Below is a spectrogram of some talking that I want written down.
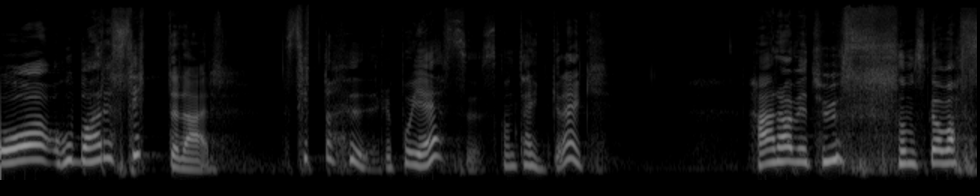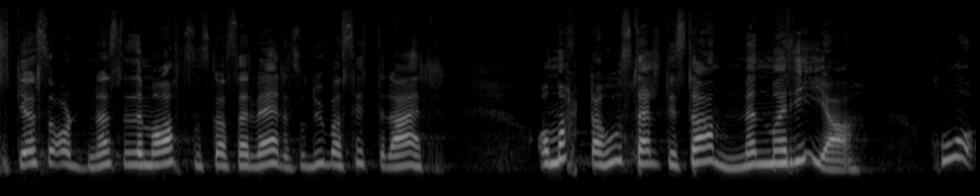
Og hun bare sitter der. Sitter og hører på Jesus. Kan du tenke deg? Her har vi et hus som skal vaskes og ordnes, det er mat som skal serveres, og du bare sitter der. Og Martha hun stelte i stand, men Maria hun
